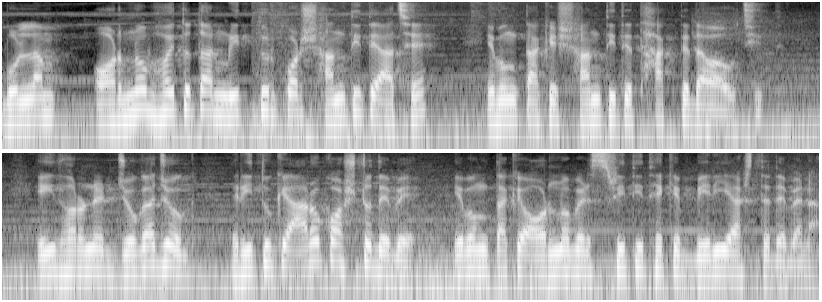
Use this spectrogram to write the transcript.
বললাম, অর্ণব হয়তো তার মৃত্যুর পর শান্তিতে আছে এবং তাকে শান্তিতে থাকতে দেওয়া উচিত। এই ধরনের যোগাযোগ ঋতুকে আরও কষ্ট দেবে এবং তাকে অর্ণবের স্মৃতি থেকে বেরিয়ে আসতে দেবে না।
